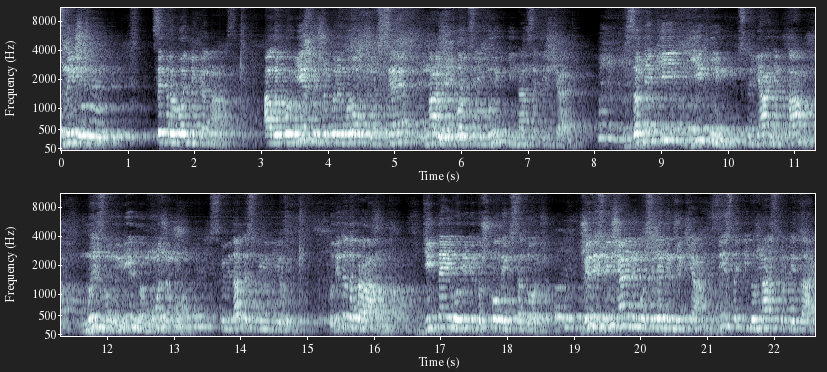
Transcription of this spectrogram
знищення. Це природні для нас. Але повірте, що переборовши все, наші хлопці йдуть і нас захищають. Завдяки їхнім стоянням там ми з вами вільно можемо сповідати свою віру, ходити до храму, дітей водити до школи і в садочок, жити звичайним повсякденним життям. Звісно, і до нас прилітає.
